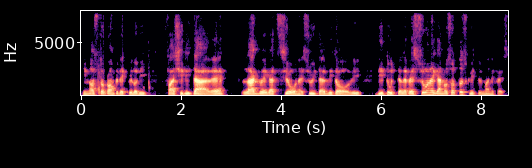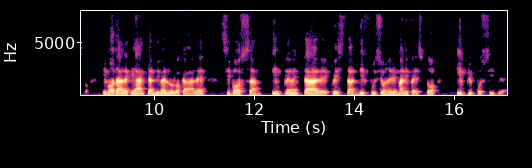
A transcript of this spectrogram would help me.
il nostro compito è quello di facilitare l'aggregazione sui territori di tutte le persone che hanno sottoscritto il manifesto, in modo tale che anche a livello locale si possa implementare questa diffusione del manifesto il più possibile.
